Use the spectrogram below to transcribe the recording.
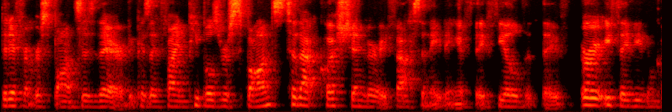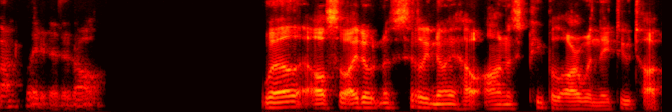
the different responses there because I find people's response to that question very fascinating if they feel that they've or if they've even contemplated it at all. Well, also, I don't necessarily know how honest people are when they do talk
